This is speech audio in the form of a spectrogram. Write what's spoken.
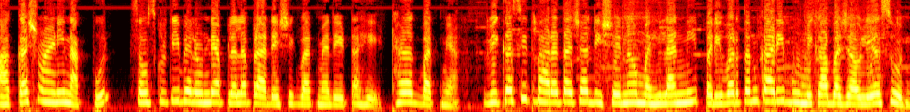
आकाशवाणी नागपूर. संस्कृती बेलोंडे आपल्याला प्रादेशिक बातम्या देत आहे. ठळक बातम्या. विकसित भारताच्या दिशेनं महिलांनी परिवर्तनकारी भूमिका बजावली असून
